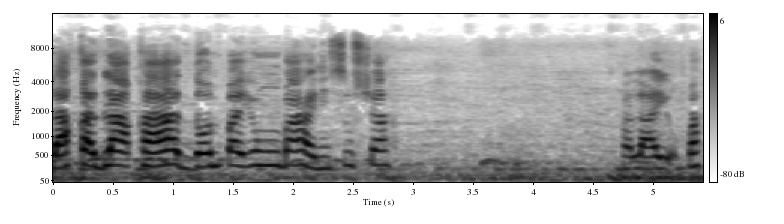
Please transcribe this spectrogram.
lakad-lakad. Doon pa yung bahay ni Susya. Malayo pa.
